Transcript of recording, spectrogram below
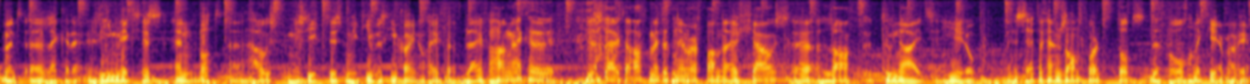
Met eh, lekkere remixes en wat eh, house muziek. Dus Mickey, misschien kan je nog even blijven hangen. Lekker We sluiten af met het nummer van uh, Shouse, Love Tonight, hier op ZFM Zandvoort. Tot de volgende keer maar weer.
